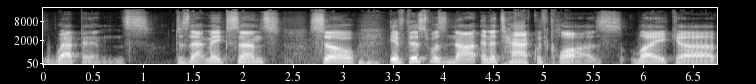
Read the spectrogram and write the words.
weapons. Does that make sense? So, if this was not an attack with claws, like, uh,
